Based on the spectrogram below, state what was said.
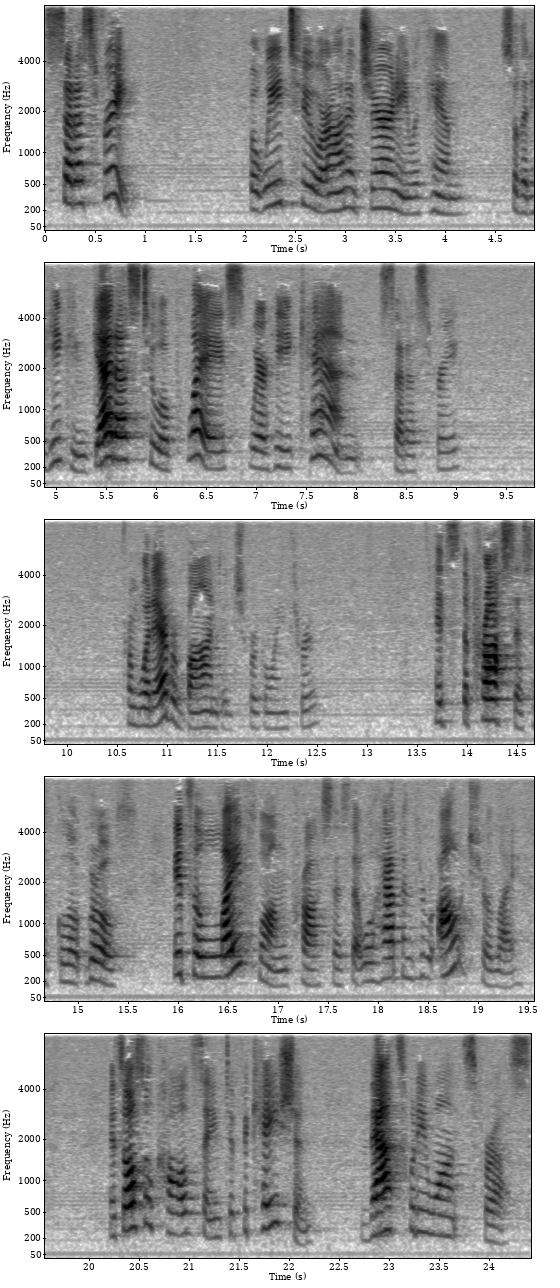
set us free. But we too are on a journey with Him so that He can get us to a place where He can set us free from whatever bondage we're going through. It's the process of growth. It's a lifelong process that will happen throughout your life. It's also called sanctification. That's what He wants for us.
